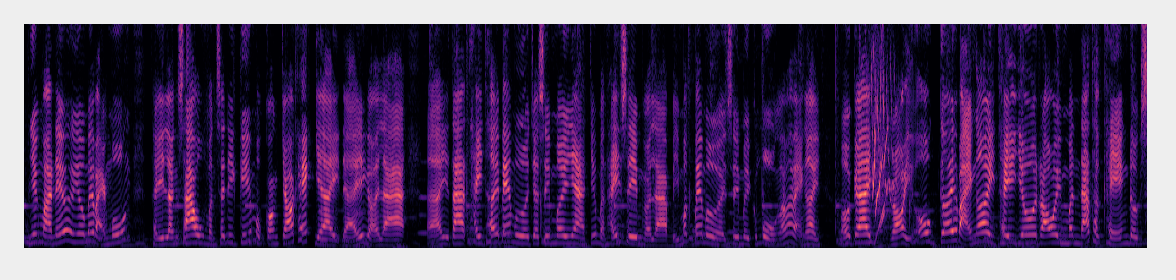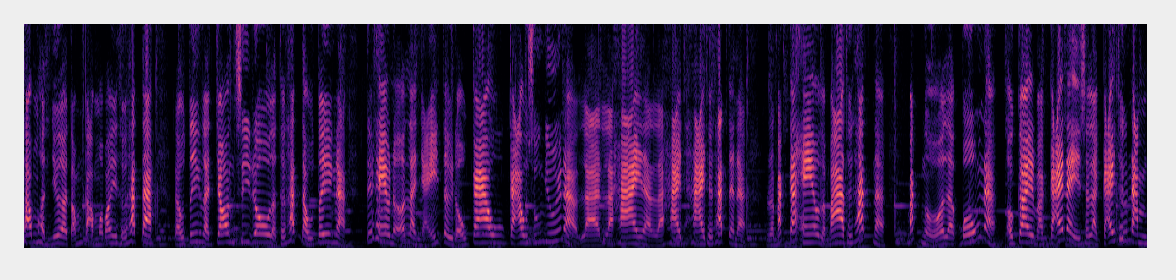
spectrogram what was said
nhưng mà nếu như mấy bạn muốn thì lần sau mình sẽ đi kiếm một con chó khác về để gọi là à, người ta thay thế bé mưa cho Simmy nha. Chứ mình thấy Sim gọi là bị mất bé mưa Simmy cũng buồn lắm các bạn ơi. Ok rồi ok bạn ơi. Thì vừa rồi mình đã thực hiện được xong hình như là tổng cộng là bao nhiêu thử thách ta? Đầu tiên là John Zero là thử thách đầu tiên nè. Tiếp theo nữa là nhảy từ độ cao cao xuống dưới nè là là hai nè là hai hai thử thách này nè rồi bắt cá heo là ba thử thách nè bắt ngựa là bốn nè. Ok và cái này sẽ là cái thứ năm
